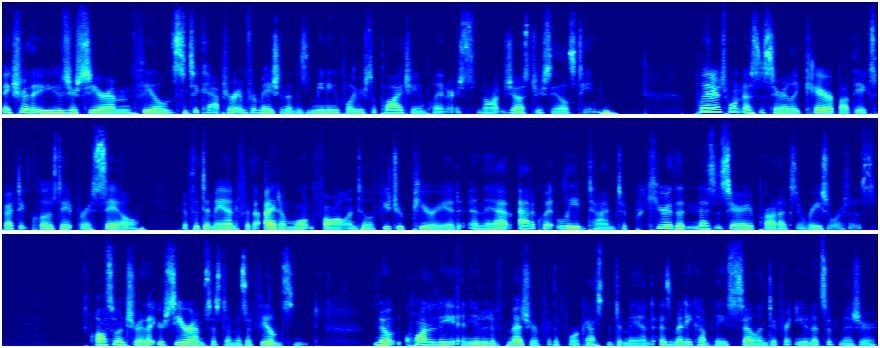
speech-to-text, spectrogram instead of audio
Make sure that you use your CRM fields to capture information that is meaningful to your supply chain planners, not just your sales team. Planners won't necessarily care about the expected close date for a sale if the demand for the item won't fall until a future period and they have adequate lead time to procure the necessary products and resources. Also ensure that your CRM system has a field to note quantity and unit of measure for the forecasted demand, as many companies sell in different units of measure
